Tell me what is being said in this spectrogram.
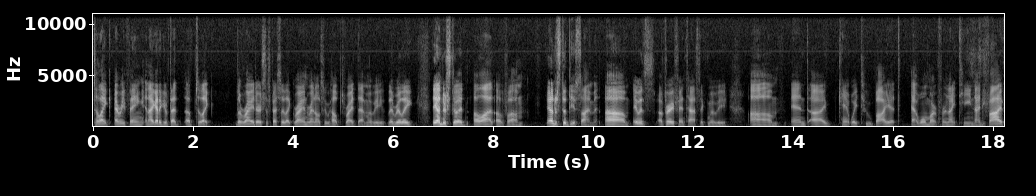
to like everything, and I got to give that up to like the writers, especially like Ryan Reynolds who helped write that movie. They really they understood a lot of um they understood the assignment. Um it was a very fantastic movie. Um and I can't wait to buy it at Walmart for 19.95.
